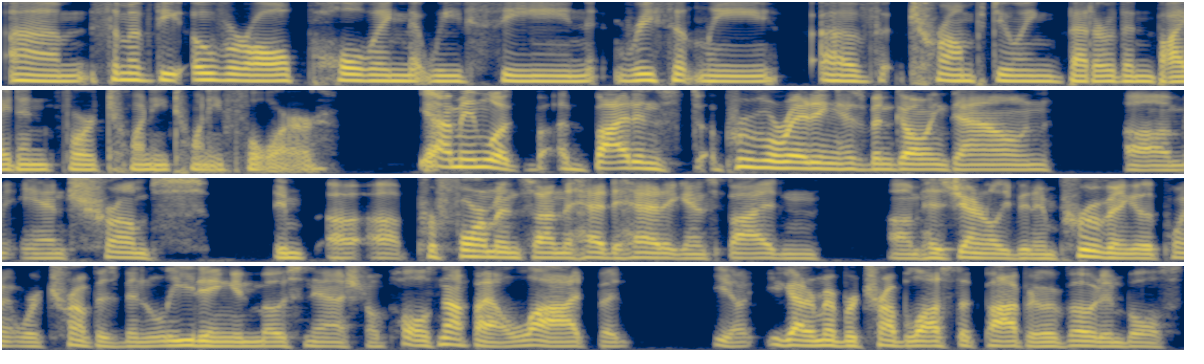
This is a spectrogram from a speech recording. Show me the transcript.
um, some of the overall polling that we've seen recently of Trump doing better than Biden for 2024? Yeah, I mean, look, Biden's approval rating has been going down, um, and Trump's uh, uh, performance on the head to head against Biden um, has generally been improving to the point where Trump has been leading in most national polls, not by a lot, but you know, you got to remember Trump lost the popular vote in both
